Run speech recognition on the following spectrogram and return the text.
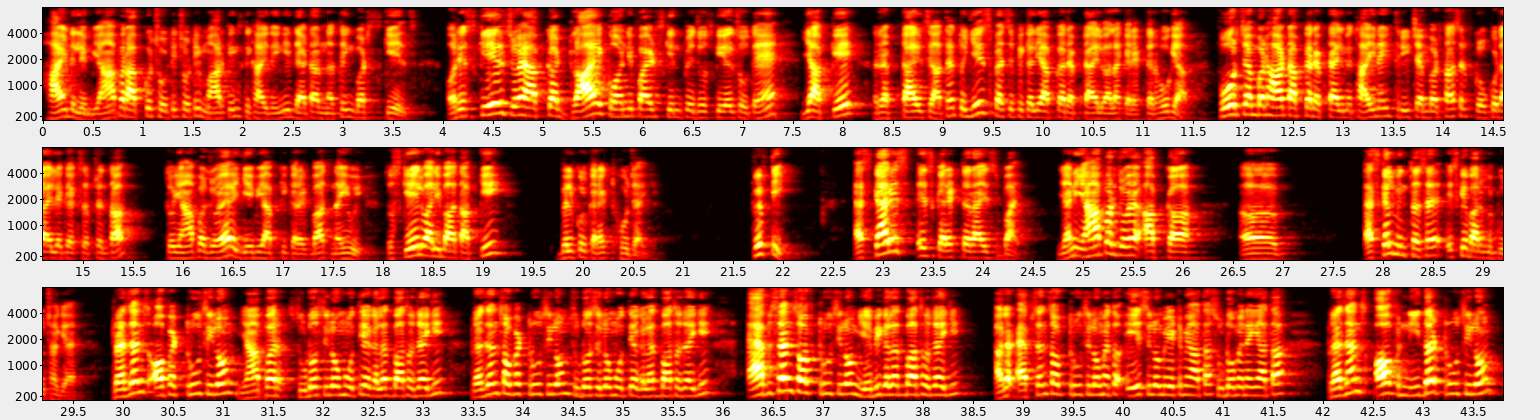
हाइंड लिम यहाँ पर आपको छोटी छोटी मार्किंग्स दिखाई देंगी that are nothing but scales और ये स्केल्स जो है आपका ड्राई कॉर्निफाइड स्किन पे जो स्केल्स होते हैं, ये आपके रेप्टाइल से आते हैं। तो ये स्पेसिफिकली आपका रेप्टाइल वाला कैरेक्टर हो गया। फोर चैम्बर हार्ट आपका रेप्टाइल में था ही नहीं थ्री चैम्बर था, सिर्फ़ क्रोकोडाइल एक एक्सेप्शन था। तो यहाँ पर जो है, ये भी आपकी करेक्ट बात नहीं हुई। तो स्केल वाली बात आपकी बिल्कुल करेक्ट हो जाएगी। Fifty ascaris is characterize by यानी यहाँ पर जो है आपका एस्कल मिंथस है, इसके बारे में पूछा गया है। Presence of a true coelom यहाँ पर सुडोसिलोम होती है, गलत बात हो जाएगी। Presence of a true coelom pseudocoelom होती है, गलत बात हो जाएगी। एबसेंस ऑफ़ ट्रू सिलोम ये भी गलत बात हो जाएगी। अगर एबसेंस ऑफ़ ट्रू सिलोम है तो ए सिलोमेट में आता सुडो में नहीं आता। Presence of neither true coelom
